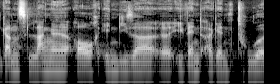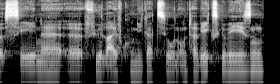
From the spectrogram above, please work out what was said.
ganz lange auch in dieser äh, Eventagentur-Szene äh, für Live-Kommunikation unterwegs gewesen,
